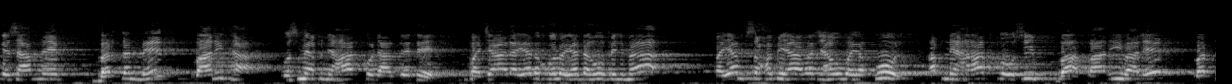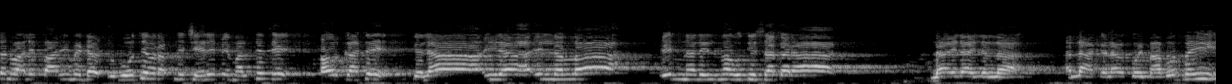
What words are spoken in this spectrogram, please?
کے سامنے ایک برتن میں پانی تھا۔ اس میں اپنے ہاتھ کو ڈالتے تھے۔ ويقول اپنے ہاتھ کو اسی پانی والے، برتن والے پانی میں ڈبوتے اور اپنے چہرے پہ ملتے تھے اور کہتے کہ لا الہ الا اللہ، ان للموت سکرات لا الہ الا اللہ۔ اللہ کے علاوہ کوئی معبود نہیں۔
